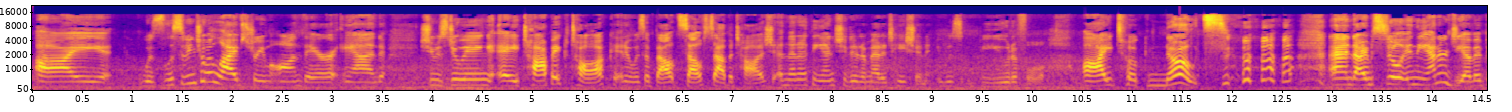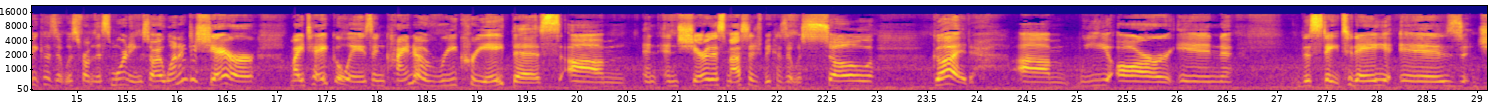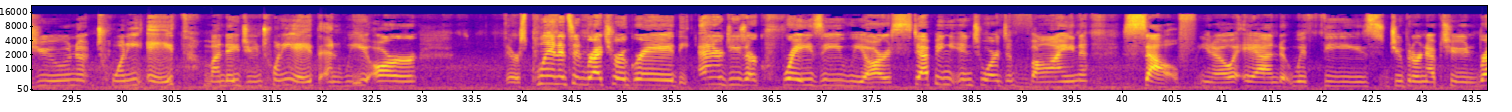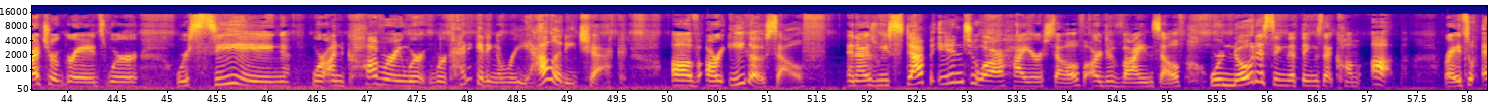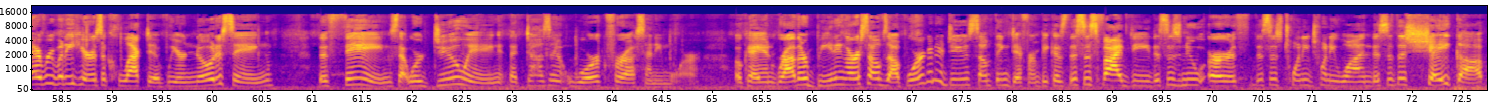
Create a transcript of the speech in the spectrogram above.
I was listening to a live stream on there and she was doing a topic talk and it was about self sabotage. And then at the end, she did a meditation. It was beautiful. I took notes and I'm still in the energy of it because it was from this morning. So I wanted to share my takeaways and kind of recreate this um, and, and share this message because it was so good. Um, we are in the state today is June 28th, Monday, June 28th, and we are there's planets in retrograde, the energies are crazy. We are stepping into our divine self, you know, and with these Jupiter Neptune retrogrades, we're we're seeing, we're uncovering, we're we're kind of getting a reality check of our ego self and as we step into our higher self, our divine self, we're noticing the things that come up, right? So everybody here is a collective. We are noticing the things that we're doing that doesn't work for us anymore. Okay, and rather beating ourselves up, we're gonna do something different because this is 5D, this is New Earth, this is 2021, this is the shakeup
